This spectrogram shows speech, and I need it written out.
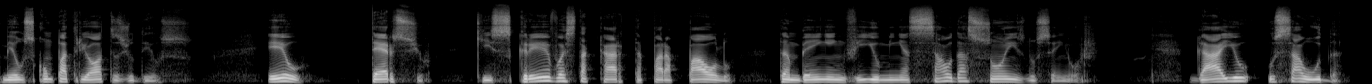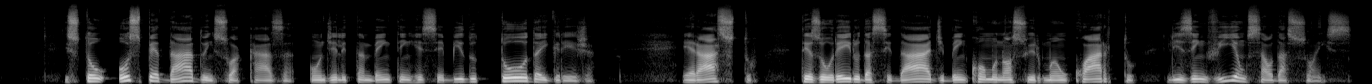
meus compatriotas judeus. Eu, Tércio, que escrevo esta carta para Paulo, também envio minhas saudações no Senhor. Gaio o saúda. Estou hospedado em sua casa, onde ele também tem recebido toda a igreja. Erasto, tesoureiro da cidade, bem como nosso irmão Quarto, lhes enviam saudações.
